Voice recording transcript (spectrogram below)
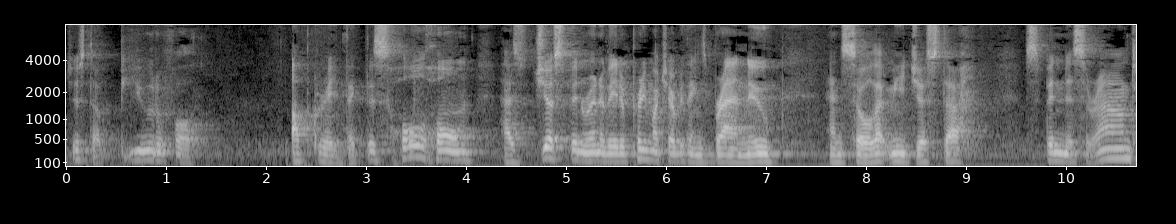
Just a beautiful upgrade. Like this whole home has just been renovated. Pretty much everything's brand new. And so let me just uh, spin this around.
